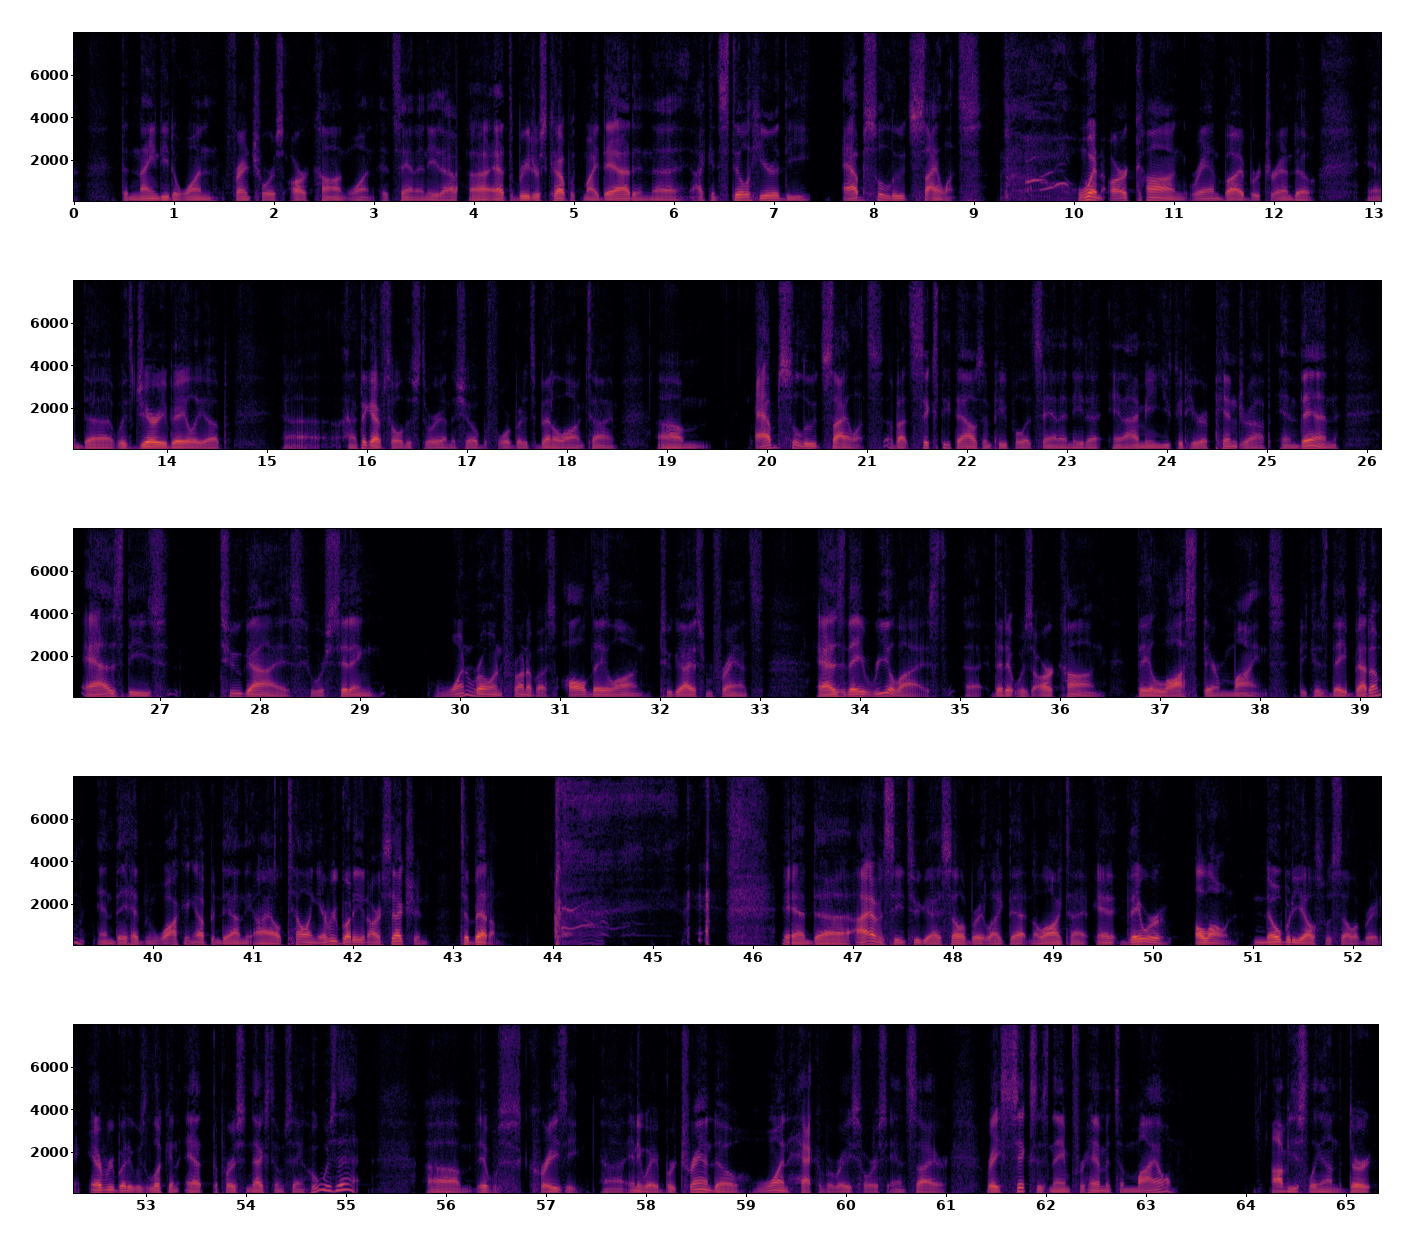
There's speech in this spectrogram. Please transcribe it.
the 90 to 1 French horse Arcangues won at Santa Anita. Uh, at the Breeders' Cup with my dad, and uh, I can still hear the absolute silence when Arcangues ran by Bertrando and uh, with Jerry Bailey up. Uh, I think I've told this story on the show before, but it's been a long time. Um, absolute silence. About 60,000 people at Santa Anita, and I mean, you could hear a pin drop. And then, as these two guys who were sitting one row in front of us all day long, two guys from France, as they realized uh, that it was Arcangues, they lost their minds because they bet him and they had been walking up and down the aisle telling everybody in our section to bet him. And uh, I haven't seen two guys celebrate like that in a long time. And they were alone. Nobody else was celebrating. Everybody was looking at the person next to him saying, Who was that? Um, it was crazy. Uh, anyway, Bertrando, one heck of a racehorse and sire. Race six is named for him. It's a mile, obviously on the dirt.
